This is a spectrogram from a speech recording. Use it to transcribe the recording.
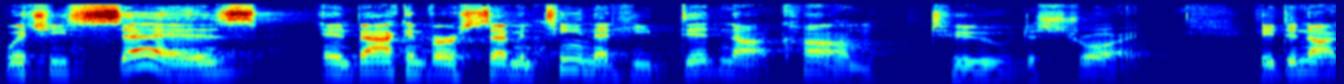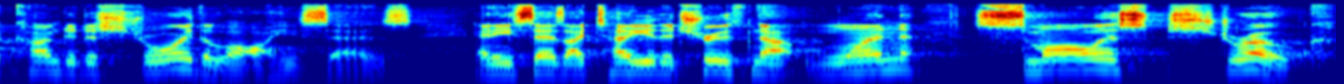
which he says in back in verse 17 that he did not come to destroy. He did not come to destroy the law, he says. And he says, I tell you the truth, not one smallest stroke,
